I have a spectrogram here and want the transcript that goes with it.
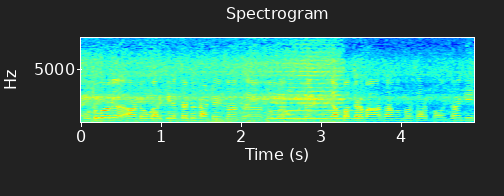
ਉਸ ਤੋਂ ਬਾਅਦ ਆਟੋ ਕਰਕੇ ਅੱਧਾ ਕੁ ਘੰਟੇ ਦਾ ਸਫ਼ਰ ਹੋਰ ਕਰਕੇ ਆਪਾਂ ਦਰਬਾਰ ਸਾਹਿਬ ਅੰਮ੍ਰਿਤਸਰ ਪਹੁੰਚ ਜਾਾਂਗੇ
